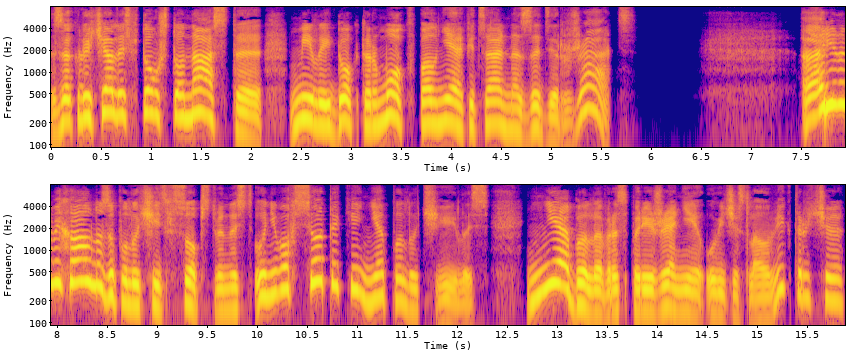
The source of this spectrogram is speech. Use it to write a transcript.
заключалась в том, что нас-то, милый доктор, мог вполне официально задержать, а Арину Михайловну заполучить в собственность у него все-таки не получилось. Не было в распоряжении у Вячеслава Викторовича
